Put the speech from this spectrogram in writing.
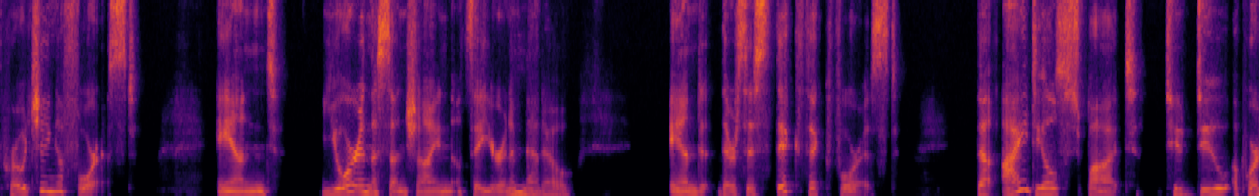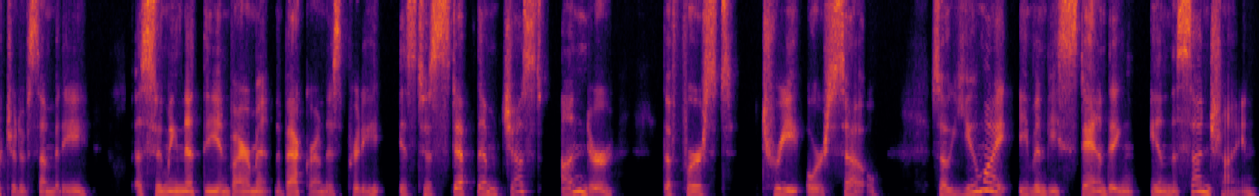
approaching a forest and you're in the sunshine, let's say you're in a meadow, and there's this thick, thick forest. The ideal spot to do a portrait of somebody, assuming that the environment in the background is pretty, is to step them just under the first tree or so. So you might even be standing in the sunshine,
